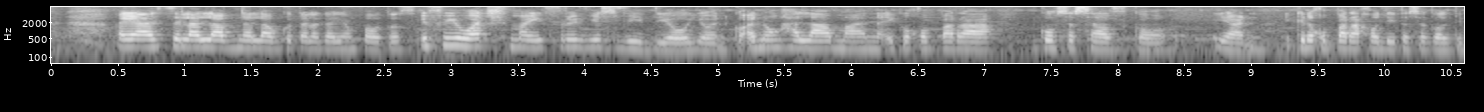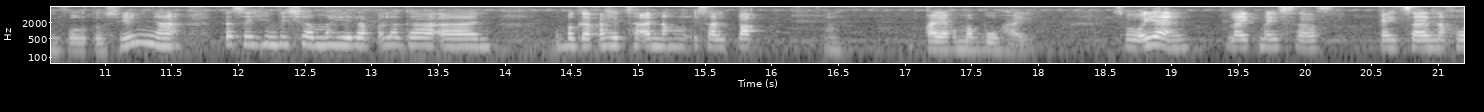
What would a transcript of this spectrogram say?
Kaya sila love na love ko talaga yung photos. If you watch my previous video, yon kung anong halaman na ikukumpara ko sa self ko, yan, ikinukumpara ko dito sa golden photos. Yun nga, kasi hindi siya mahirap alagaan. Kumbaga kahit saan ng isalpak, hmm, kaya ko mabuhay. So, ayan, like myself, kahit saan ako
